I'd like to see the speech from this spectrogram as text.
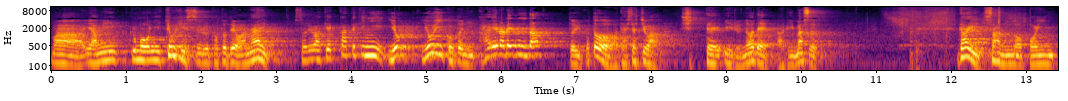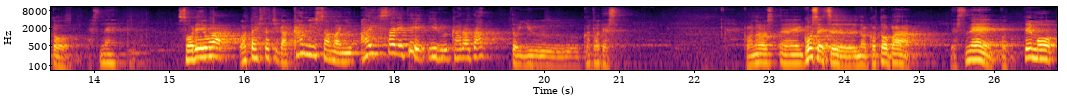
まあ闇雲に拒否することではない。それは結果的によ良いことに変えられるんだということを私たちは知っているのであります。第3のポイントですね。それは私たちが神様に愛されているからだということです。この5節の言葉ですね。とっても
